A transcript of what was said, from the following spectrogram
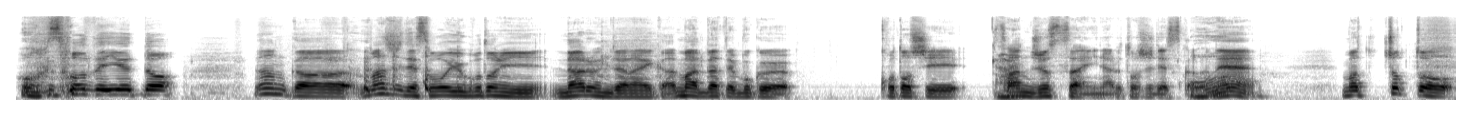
放送で言うとなんかマジでそういうことになるんじゃないか。まあだって僕今年30歳になる年ですからね、まあちょっと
